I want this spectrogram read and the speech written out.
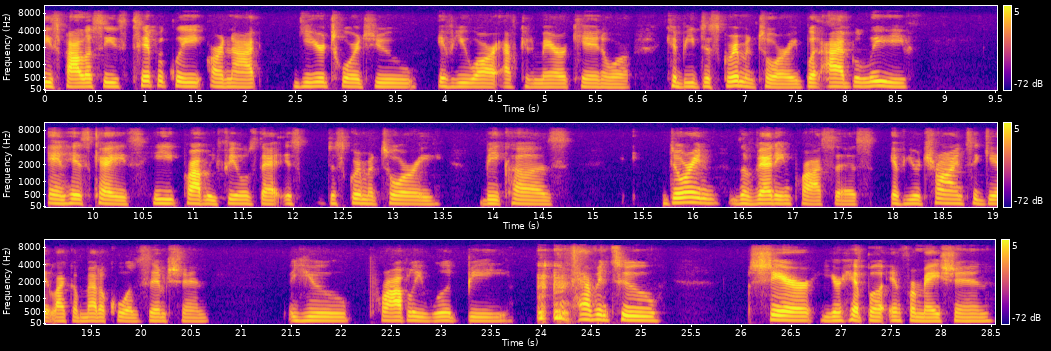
These policies typically are not geared towards you if you are African American or could be discriminatory, but I believe in his case, he probably feels that it's discriminatory because during the vetting process, if you're trying to get like a medical exemption, you probably would be having to share your HIPAA information,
